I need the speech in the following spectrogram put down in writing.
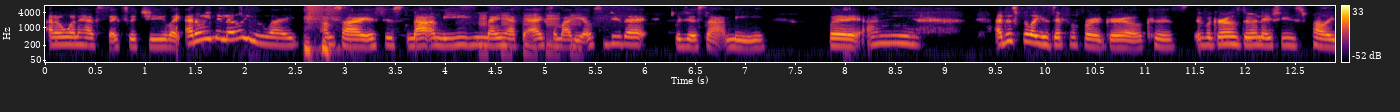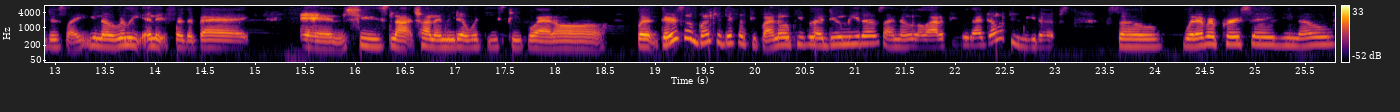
I don't want to have sex with you. Like, I don't even know you. Like, I'm sorry, it's just not me. You may have to ask somebody else to do that, but just not me. But I mean, I just feel like it's different for a girl because if a girl's doing it, she's probably just like, you know, really in it for the bag and she's not trying to meet up with these people at all. But there's a bunch of different people. I know people that do meetups. I know a lot of people that don't do meetups. So whatever person you know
